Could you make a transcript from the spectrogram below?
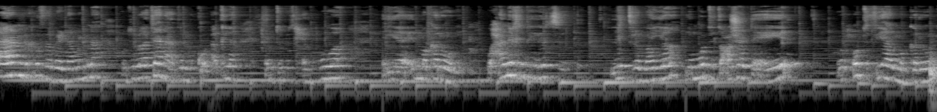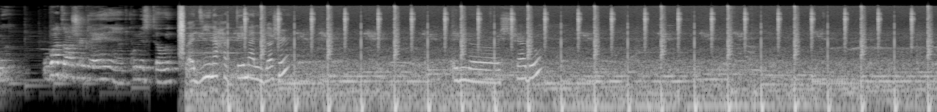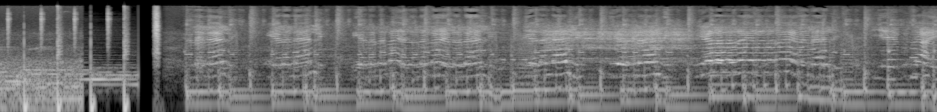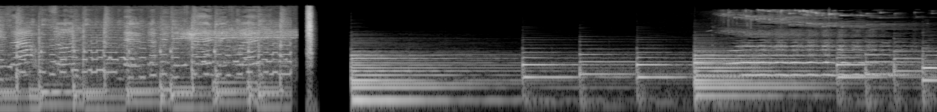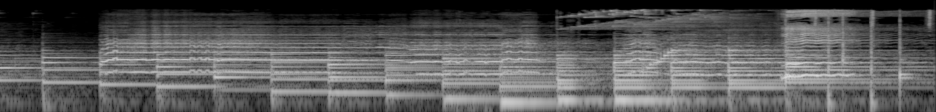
أهلا بكم في برنامجنا ودلوقتي هنقدم لكم أكلة أنتوا بتحبوها هي المكرونة. وهنغلي لتر لتر مية لمدة عشر دقايق ونحط فيها المكرونة. وبعد عشر دقايق هتكون استوت. وادينا حطينا البلاشر الشادو.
